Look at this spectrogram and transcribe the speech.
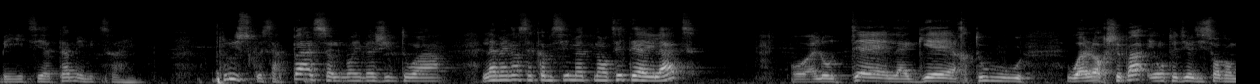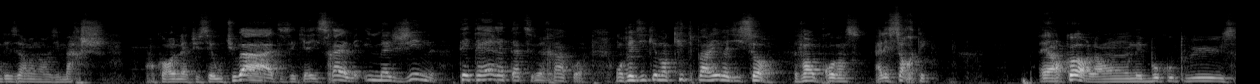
Beyitziatam et Mitzrayim. Plus que ça, pas seulement, imagine-toi. Là maintenant, c'est comme si maintenant, tu étais à Eilat, oh, à l'hôtel, la guerre, tout. Ou alors, je sais pas, et on te dit, vas-y, sors dans le désert maintenant, vas-y, marche. Encore là, tu sais où tu vas, tu sais qu'il y a Israël, mais imagine, Teter et Tatsmecha, quoi. On te dit que non, quitte Paris, vas-y, sors, va en province, allez, sortez. Et encore, là, on est beaucoup plus,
